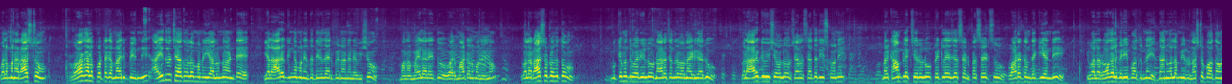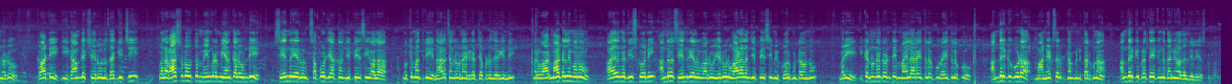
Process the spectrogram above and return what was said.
వాళ్ళ మన రాష్ట్రం రోగాల పొట్టగా మారిపోయింది. ఐదో శాతంలో మనం ఇవాళ ఉన్నాం అంటే ఇవాళ ఆరోగ్యంగా మనం ఎంత దిగజారిపోయినాం అనే విషయం మన మహిళా రైతు వారి మాటలు మనం విన్నాం. ఇవాళ రాష్ట్ర ప్రభుత్వం ముఖ్యమంత్రి వర్యులు నారా చంద్రబాబు నాయుడు గారు వాళ్ళ ఆరోగ్య విషయంలో చాలా శ్రద్ధ తీసుకొని మరి కాంప్లెక్స్ ఎరువులు ఫెర్టిలైజర్స్ అండ్ పెస్టిసైడ్స్ వాడటం తగ్గియండి. ఇవాళ రోగాలు పెరిగిపోతున్నాయి. దానివల్ల మీరు నష్టపోతా ఉన్నారు. కాబట్టి ఈ కాంప్లెక్స్ ఎరువులు తగ్గించి ఇవాళ రాష్ట్ర ప్రభుత్వం మేము కూడా మీ వెనకాల ఉండి సేంద్రియ ఎరువులకు సపోర్ట్ చేస్తామని చెప్పేసి వాళ్ళ ముఖ్యమంత్రి నారా చంద్రబాబు నాయుడు గారు చెప్పడం జరిగింది. మరి వారి మాటల్ని మనం ఆయుధంగా తీసుకొని అందరూ సేంద్రియ వారు ఎరువులు వాడాలని చెప్పేసి మేము కోరుకుంటా ఉన్నాం. మరి ఇక్కడ ఉన్నటువంటి మహిళా రైతులకు రైతులకు అందరికీ కూడా మా నెట్ సర్ఫ్ కంపెనీ తరఫున అందరికీ ప్రత్యేకంగా ధన్యవాదాలు తెలియజేసుకుంటాం.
